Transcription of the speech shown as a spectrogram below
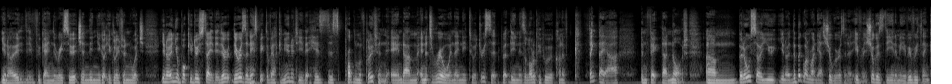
you know, if you gain the research, and then you got your gluten, which you know, in your book you do state that there there is an aspect of our community that has this problem of gluten, and um, and it's real, and they need to address it. But then there's a lot of people who are kind of think they are, in fact they're not. Um, but also, you you know, the big one right now is sugar, isn't it? Sugar is the enemy of everything,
